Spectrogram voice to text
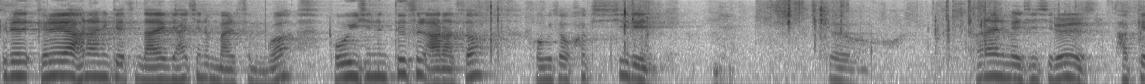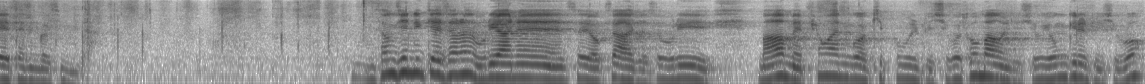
그래, 그래야 하나님께서 나에게 하시는 말씀과 보이시는 뜻을 알아서 거기서 확실히 그 하나님의 지시를 받게 되는 것입니다. 성신님께서는 우리 안에서 역사하셔서 우리 마음에 평안과 기쁨을 주시고 소망을 주시고 용기를 주시고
